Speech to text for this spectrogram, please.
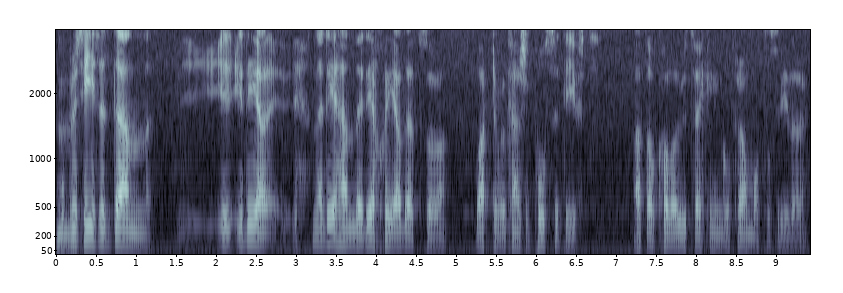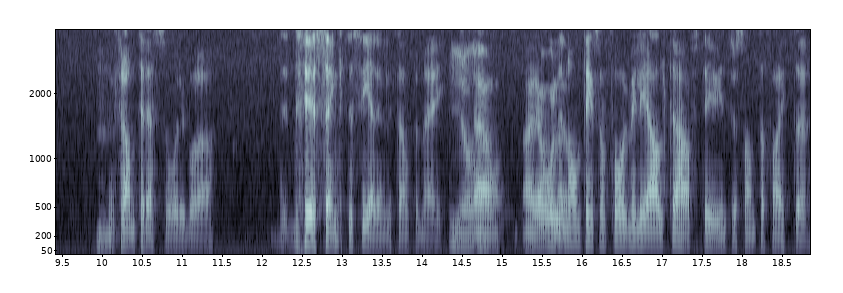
Mm. Och precis i den, i, i, det, när det hände i det skedet så vart det väl kanske positivt att och kolla utvecklingen gå framåt och så vidare. Mm. Men fram till dess så var det bara det, det sänkte serien lite grann för mig. Ja. ja. ja, jag håller. Men någonting som Formel E alltid haft är ju intressanta fighter.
